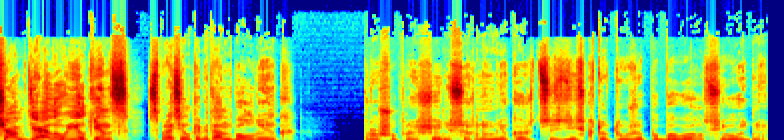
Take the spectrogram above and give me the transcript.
«В чем дело, Уилкинс?» — спросил капитан Болдуинг. «Прошу прощения, сэр, но мне кажется, здесь кто-то уже побывал сегодня».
